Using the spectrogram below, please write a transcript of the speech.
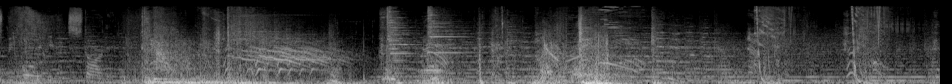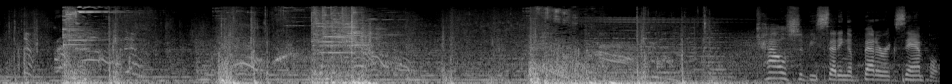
You before we even started. Kal should be setting a better example.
